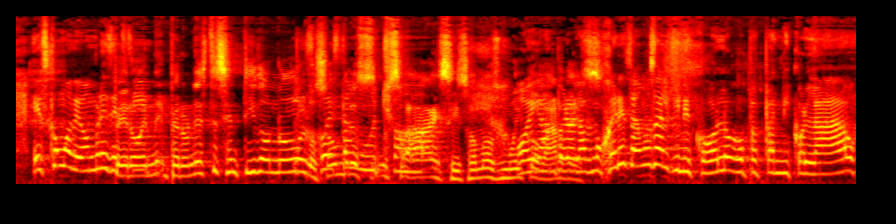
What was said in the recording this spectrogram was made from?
es como de hombres de Pero en, pero en este sentido no, Les los hombres, mucho. ay, sí, somos muy Oigan, cobardes. pero las mujeres vamos al ginecólogo, papá Nicolau,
